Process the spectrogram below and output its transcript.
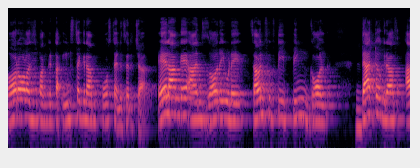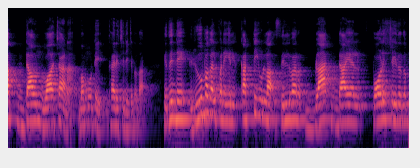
ഹോറോളജി പങ്കിട്ട ഇൻസ്റ്റഗ്രാം പോസ്റ്റ് അനുസരിച്ച് എ ലാങ്കെ ആൻഡ് സോനയുടെ seven fifty pink gold Datograph up down വാച്ചാണ് മമ്മൂട്ടി ധരിച്ചിരിക്കുന്നത്. ഇതിന്റെ രൂപകൽപ്പനയിൽ കട്ടിയുള്ള സിൽവർ ബ്ലാക്ക് ഡയൽ പോളിഷ് ചെയ്തതും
